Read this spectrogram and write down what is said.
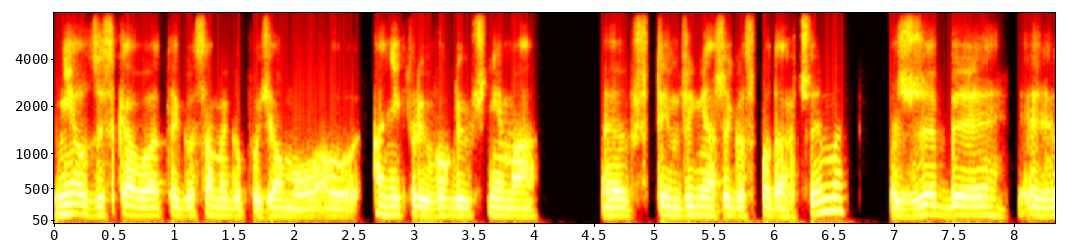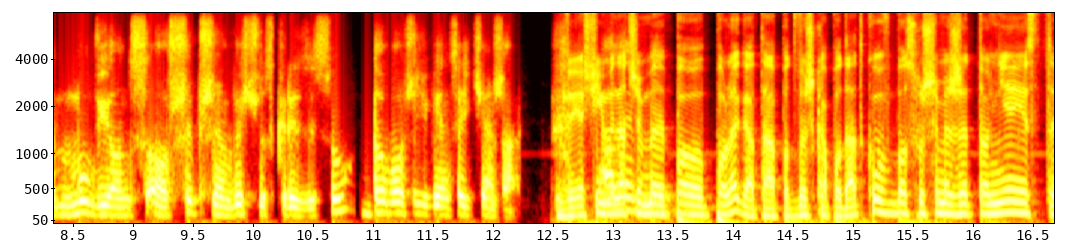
nie odzyskała tego samego poziomu, a niektórych w ogóle już nie ma w tym wymiarze gospodarczym, żeby e, mówiąc o szybszym wyjściu z kryzysu, dołożyć więcej ciężaru. Wyjaśnijmy, Ale... na czym po, polega ta podwyżka podatków, bo słyszymy, że to nie jest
